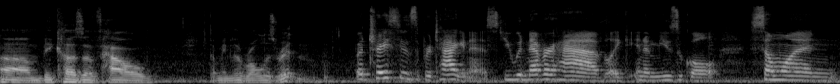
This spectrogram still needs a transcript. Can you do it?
um, because of how. I mean, the role is written. But Tracy is the protagonist. You would never have like in a musical someone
